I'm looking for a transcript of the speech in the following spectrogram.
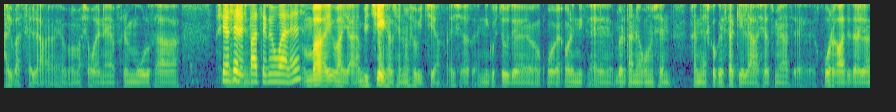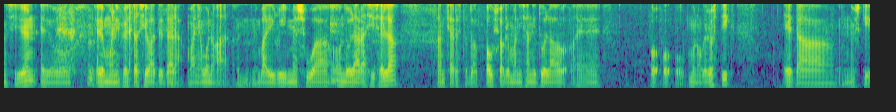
jai bat zela, e, bazegoen e, Fermin Muguruza Zio zer Eh, espatzeko igual, ez? Bai, bai, bitxia izan zen, oso bitxia. Ez, eh, nik uste dute oraindik e, bertan egon zen jende asko ez dakiela zehatzmeaz e, juerga batetara joan ziren edo, edo manifestazio batetara. Baina, bueno, badirudi mesua ondo larazi zela, Frantziar estatuak pausoak eman izan dituela e, o, o, o, bueno, gerostik, eta noski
